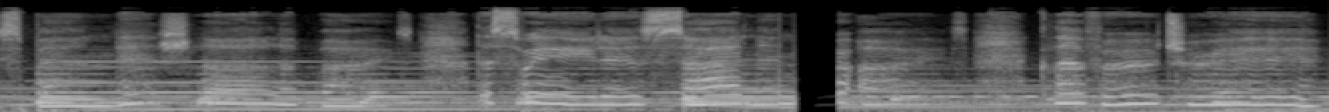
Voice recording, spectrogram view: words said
Spanish lullabies, the sweetest sadness. in your eyes, clever tricks.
